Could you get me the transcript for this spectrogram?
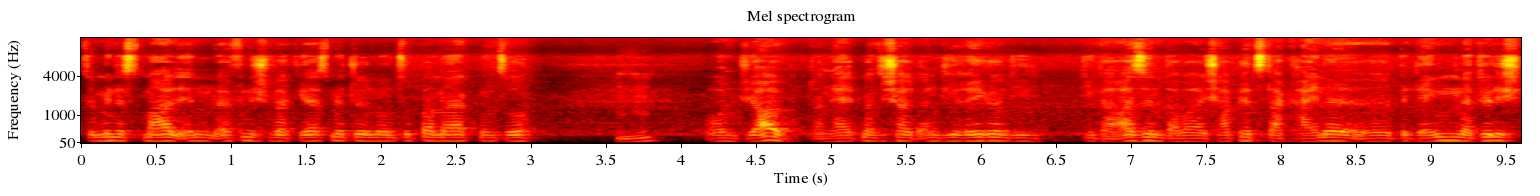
Zumindest mal in öffentlichen Verkehrsmitteln und Supermärkten und so. Mhm. Und ja, dann hält man sich halt an die Regeln, die, die da sind. Aber ich habe jetzt da keine äh, Bedenken. Natürlich,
